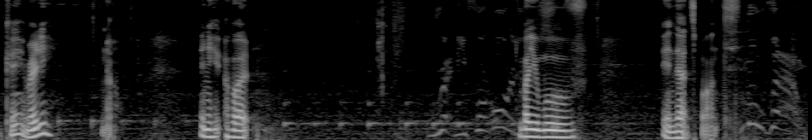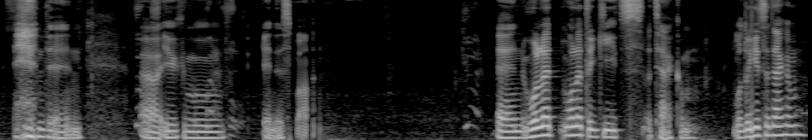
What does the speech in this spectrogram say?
okay ready any how about how about you move in that spot and then uh, you can move in this spot and we'll let we'll let the geats attack him will the geats attack him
